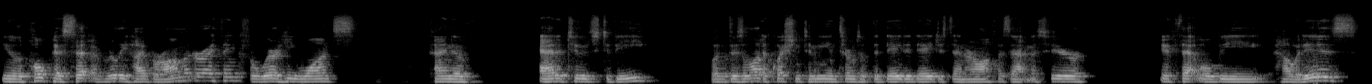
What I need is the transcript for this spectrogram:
You know, the Pope has set a really high barometer, I think, for where he wants kind of attitudes to be. But there's a lot of question to me in terms of the day-to-day, just in our office atmosphere, if that will be how it is,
